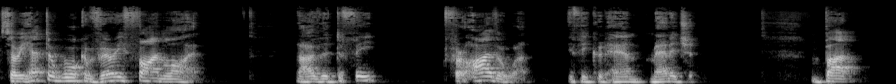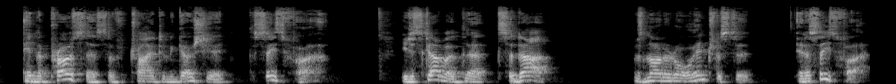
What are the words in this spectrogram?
So he had to walk a very fine line, neither defeat for either one if he could hand manage it. But in the process of trying to negotiate the ceasefire, he discovered that Sadat was not at all interested in a ceasefire.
